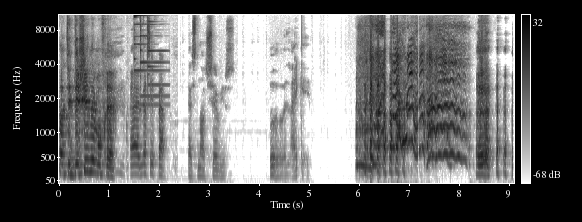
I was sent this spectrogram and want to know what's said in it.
Ah, t'es déchaîné, mon frère. Eh, merci frère. That's not serious. Oh, I like it.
